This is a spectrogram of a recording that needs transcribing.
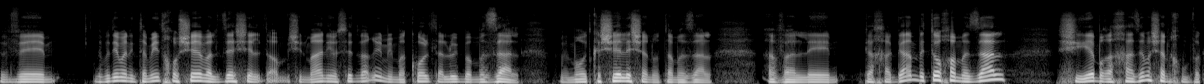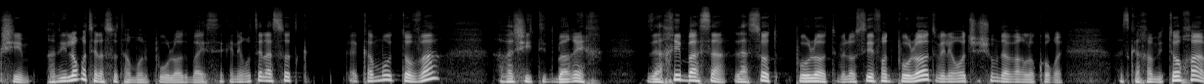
ואתם יודעים, אני תמיד חושב על זה של, טוב, בשביל מה אני עושה דברים אם הכל תלוי במזל, ומאוד קשה לשנות את המזל. אבל uh, ככה, גם בתוך המזל, שיהיה ברכה, זה מה שאנחנו מבקשים. אני לא רוצה לעשות המון פעולות בעסק, אני רוצה לעשות כמות טובה, אבל שהיא תתברך. זה הכי באסה, לעשות פעולות ולהוסיף עוד פעולות ולראות ששום דבר לא קורה. אז ככה, מתוך ה...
